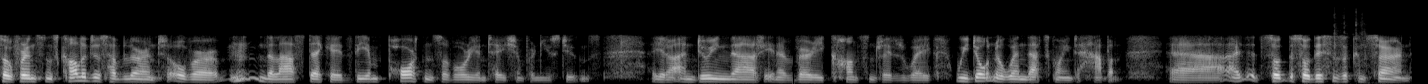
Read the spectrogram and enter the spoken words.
So, for instance, colleges have learned over the last decades the importance of orientation for new students, you know, and doing that in a very concentrated way. We don't know when that's going to happen. Uh, so, so this is a concern.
